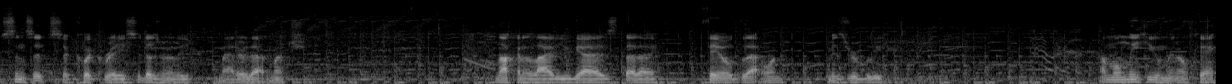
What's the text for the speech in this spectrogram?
since it's a quick race, it doesn't really matter that much. Not gonna lie to you guys that I failed that one miserably. I'm only human, okay?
